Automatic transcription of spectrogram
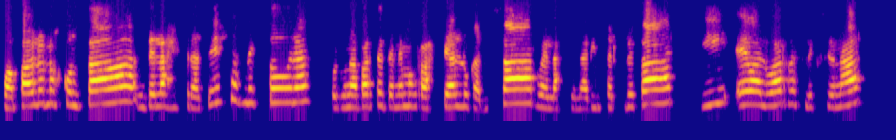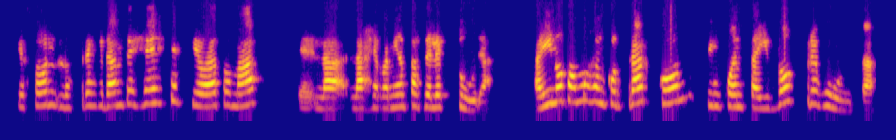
Juan Pablo nos contaba de las estrategias lectoras. Por una parte tenemos rastrear, localizar, relacionar, interpretar y evaluar, reflexionar, que son los tres grandes ejes que va a tomar eh, las herramientas de lectura. Ahí nos vamos a encontrar con 52 preguntas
